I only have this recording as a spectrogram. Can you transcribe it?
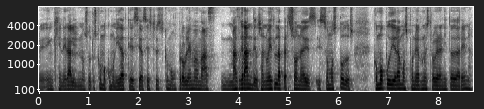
en general, nosotros como comunidad que decías, esto es como un problema más, más grande, o sea, no es la persona, es, somos todos. ¿Cómo pudiéramos poner nuestro granito de arena?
